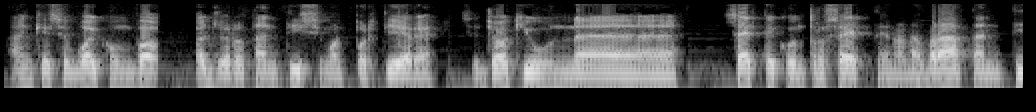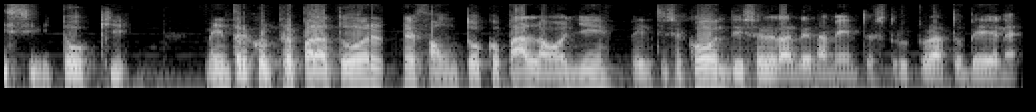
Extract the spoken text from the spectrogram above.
anche se vuoi coinvolgere tantissimo il portiere. Se giochi un eh, 7 contro 7 non avrà tantissimi tocchi mentre col preparatore fa un tocco palla ogni 20 secondi se l'allenamento è strutturato bene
